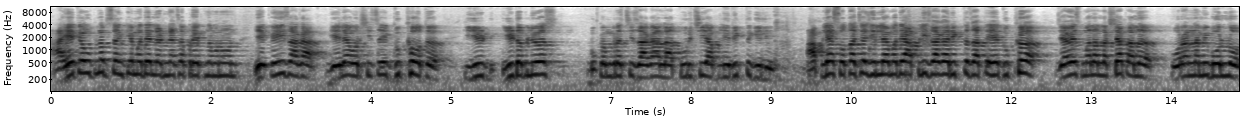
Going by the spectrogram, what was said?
आहे त्या उपलब्ध संख्येमध्ये लढण्याचा प्रयत्न म्हणून एकही जागा गेल्या वर्षीचं एक दुःख होतं की ई डब्ल्यू एस भूकंपग्रस्तची जागा लातूरची आपली रिक्त गेली. आपल्या स्वतःच्या जिल्ह्यामध्ये आपली जागा रिक्त जाते हे दुःख ज्यावेळेस मला लक्षात आलं पोरांना मी बोललो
